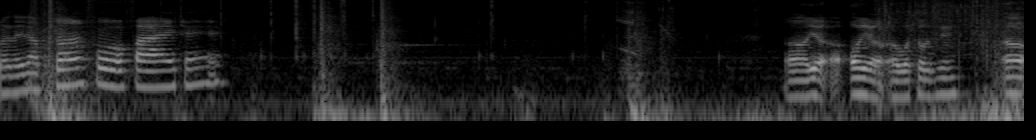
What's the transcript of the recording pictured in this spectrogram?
Have time for fighting? Uh, yeah, uh, oh yeah, uh, what I was saying. Uh,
